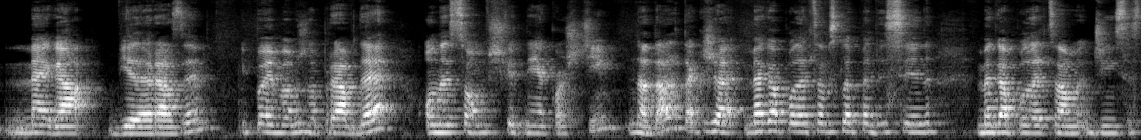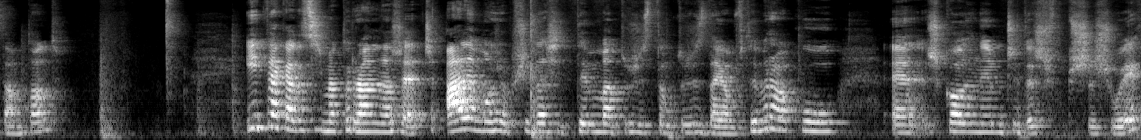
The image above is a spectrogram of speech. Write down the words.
mega wiele razy i powiem Wam, że naprawdę one są świetnej jakości nadal, także mega polecam sklep Edysyn, mega polecam jeansy stamtąd. I taka dosyć maturalna rzecz, ale może przyda się tym maturzystom, którzy zdają w tym roku e, szkolnym, czy też w przyszłych.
